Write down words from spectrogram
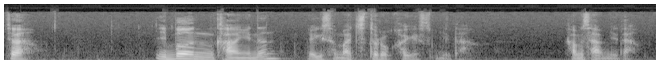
자, 이번 강의는 여기서 마치도록 하겠습니다. 감사합니다.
